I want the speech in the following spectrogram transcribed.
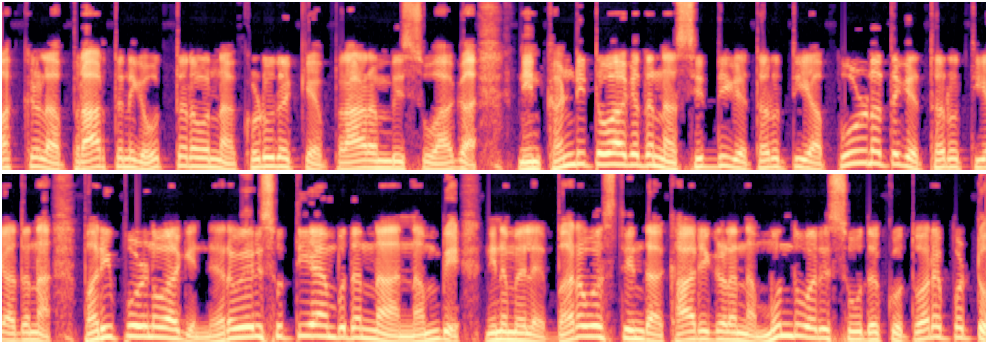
ಮಕ್ಕಳ ಪ್ರಾರ್ಥನೆಗೆ ಉತ್ತರವನ್ನು ಕೊಡುವುದಕ್ಕೆ ಪ್ರಾರಂಭಿಸುವಾಗ, ನೀನು ಖಂಡಿತವಾಗಿ ಅದನ್ನು ಸಿದ್ಧಿಗೆ ತರುತ್ತೀಯ, ಪೂರ್ಣತೆಗೆ ತರುತ್ತೀಯ, ಅದನ್ನು ಪರಿಪೂರ್ಣವಾಗಿ ನೆರವೇರಿಸುತ್ತೀಯ ಎಂಬುದನ್ನು ನಂಬಿ ನಿನ್ನ ಮೇಲೆ ಭರವಸೆಯಿಂದ ಕಾರ್ಯಗಳನ್ನು ಮುಂದುವರಿಸುವುದಕ್ಕೂ ತ್ವರೆಪಟ್ಟು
